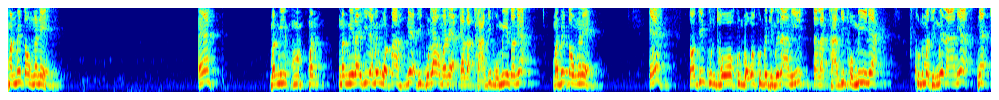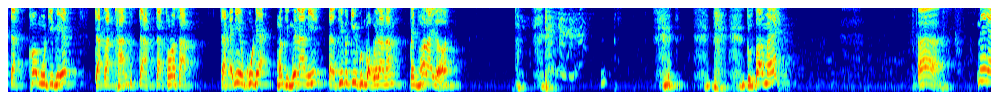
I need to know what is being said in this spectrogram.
มันไม่ตรงกันเนี่ยเอ๊ะมันมีมันมันมันมีอะไรที่ยังไม่หมดป่ะเนี่ยที่คุณเล่ามาเนี่ยกับหลักฐานที่ผมมีตอนเนี้ยมันไม่ตรงกันเนี่ยเอ๊ะ ตอนที่คุณโทรคุณบอกว่าคุณไปถึงเวลานี้ แต่หลักฐานที่ผมมีเนี่ย คุณมาถึงเวลาเนี้ยเนี่ยจากข้อมูล GPS จากหลักฐานจากจากโทรศัพท์ จากไอ้นี่ของคุณเนี่ยมันถึงเวลานี้ แต่ที่เมื่อกี้คุณบอกเวลานั้น เป็นเพราะอะไรเหรอ ถูกต้องไหมอ่า นี่ไง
